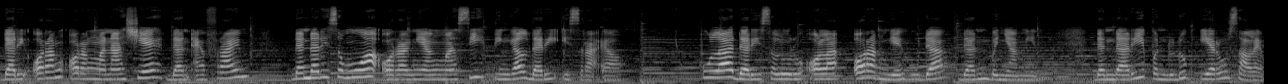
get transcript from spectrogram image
dari orang-orang Manasye dan Efraim, dan dari semua orang yang masih tinggal dari Israel, pula dari seluruh orang Yehuda dan Benyamin, dan dari penduduk Yerusalem.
